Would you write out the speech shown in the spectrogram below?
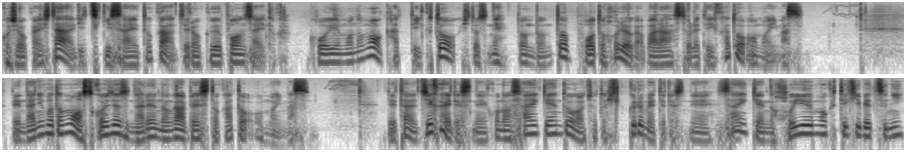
紹介した利付債とかゼロクーポン債とか、こういうものも買っていくと、一つね、どんどんとポートフォリオがバランス取れていくかと思います。で、何事も少しずつ慣れるのがベストかと思います。でただ次回ですね、この債券動画をちょっとひっくるめてですね、債券の保有目的別に、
